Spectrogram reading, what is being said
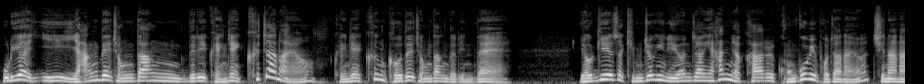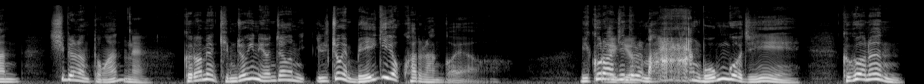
우리가 이 양대 정당들이 굉장히 크잖아요. 굉장히 큰 거대 정당들인데 여기에서 김종인 위원장이 한 역할을 곰곰이 보잖아요. 지난 한 10여 년 동안. 네. 그러면 김종인 위원장은 일종의 매기 역할을 한 거예요. 미꾸라지들을 막 모은 거지. 그거는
